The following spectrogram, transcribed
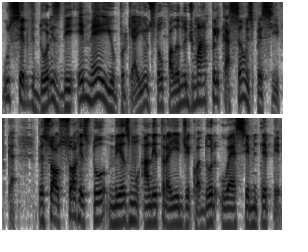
os servidores de e-mail, porque aí eu estou falando de uma aplicação específica. Pessoal, só restou mesmo a letra E de Equador, o SMTP.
